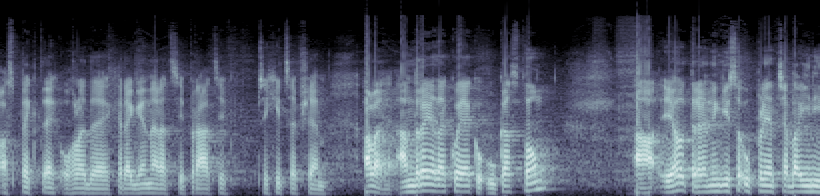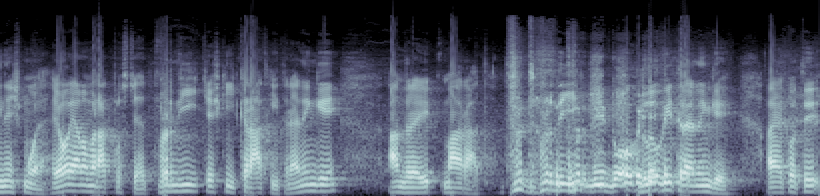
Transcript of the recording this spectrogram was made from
aspektech, ohledech, regeneraci, práci, psychice, všem. Ale Andrej je takový jako úkaz tom a jeho tréninky jsou úplně třeba jiný než moje. Jo? Já mám rád prostě tvrdý, těžký, krátký tréninky, Andrej má rád tvrdý, Tvrdý, dlouhý. dlouhý tréninky. A jako ty,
